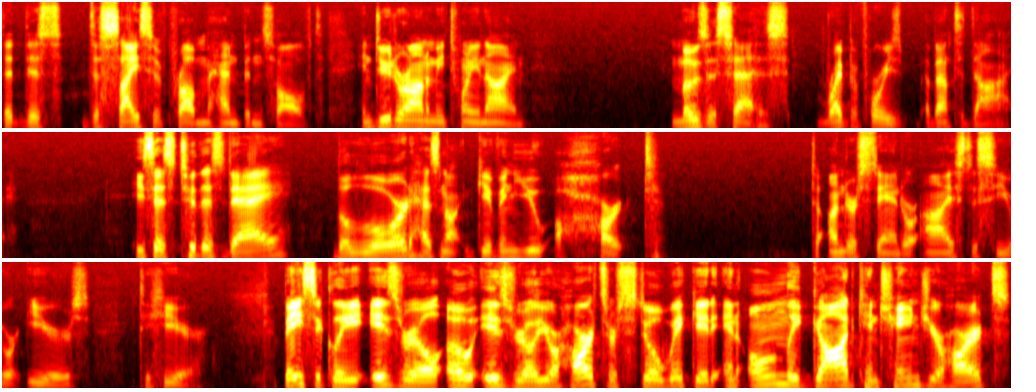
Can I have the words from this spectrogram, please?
that this decisive problem hadn't been solved. In Deuteronomy 29, Moses says, right before he's about to die, he says, To this day, the Lord has not given you a heart to understand, or eyes to see, or ears to hear. Basically, Israel, oh Israel, your hearts are still wicked, and only God can change your hearts.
